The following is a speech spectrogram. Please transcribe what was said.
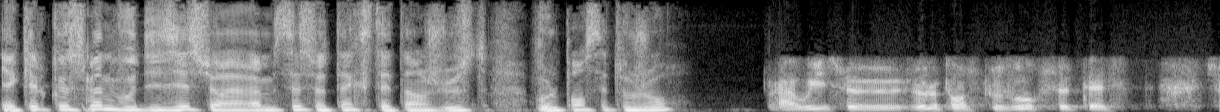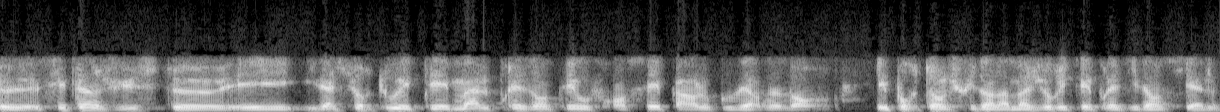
Il y a quelques semaines, vous disiez sur RMC ce texte est injuste. Vous le pensez toujours? Ah oui, ce- je le pense toujours. Ce test, ce- c'est injuste euh, et il a surtout été mal présenté aux Français par le gouvernement. Et pourtant, je suis dans la majorité présidentielle.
